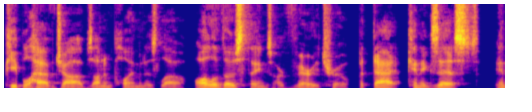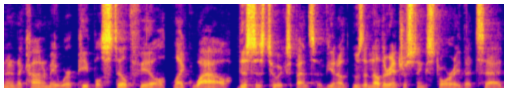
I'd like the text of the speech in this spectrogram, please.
People have jobs, unemployment is low. All of those things are very true, but that can exist in an economy where people still feel like, wow, this is too expensive. You know, there was another interesting story that said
